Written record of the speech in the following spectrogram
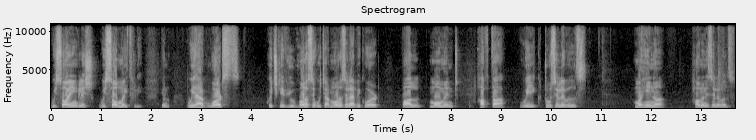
We saw English, we saw Maithili. You know, we have words which give you which are monosyllabic word, pal, moment, hafta, week, two syllables, mahina, how many syllables?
